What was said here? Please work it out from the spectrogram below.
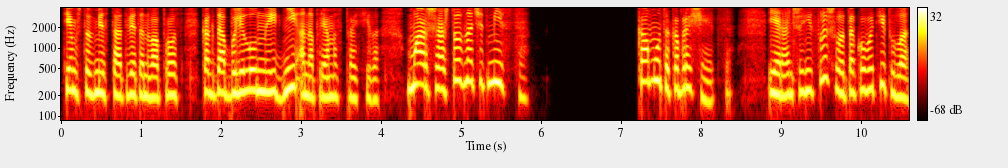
тем, что вместо ответа на вопрос, когда были лунные дни, она прямо спросила: "Марша, а что значит мисса?" Кому так обращаются? Я раньше не слышала такого титула.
